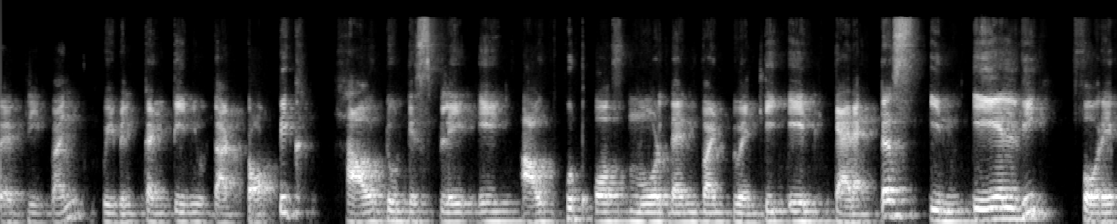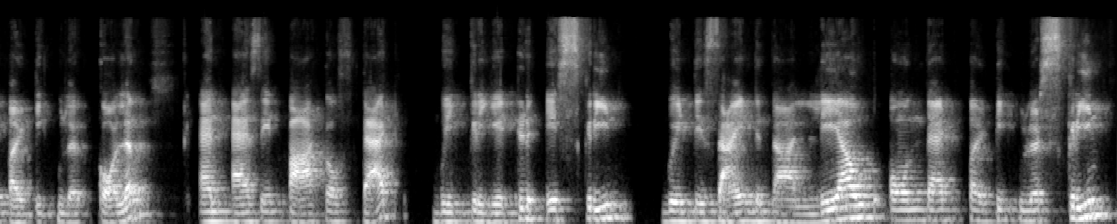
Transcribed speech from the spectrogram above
everyone. We will continue the topic how to display a output of more than 128 characters in ALV for a particular column. And as a part of that, we created a screen. We designed the layout on that particular screen.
